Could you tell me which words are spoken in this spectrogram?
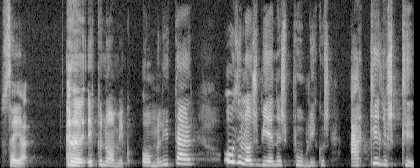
sea económico o militar, o de los bienes públicos, aquellos que,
